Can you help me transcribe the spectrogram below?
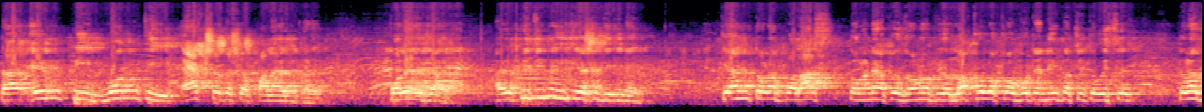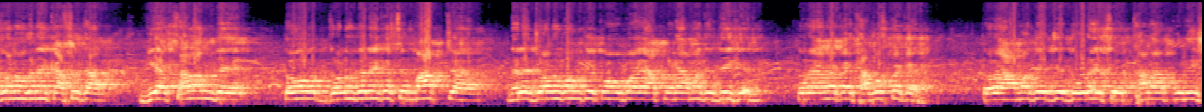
তার এমপি, মন্ত্রী একসাথে সব পালায়ন করে পলে যায়। আমি পৃথিবীর ইতিহাসে দেখি নাই। কেন তোরা পলাশ? তোরা এত জনপ্রিয়? লক্ষ লক্ষ ভোটে নির্বাচিত হয়েছে তোরা জনগণের কাছে যা, গিয়া সালাম দে। তো জনগণের কাছে মাপ চা, নাহলে জনগণকে কও, ভাই, আপনারা আমাদের দেখেন। তোরা এলাকায় থাকস থাকেন তোরা আমাদের যে দৌড়াইছ, থানা, পুলিশ,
